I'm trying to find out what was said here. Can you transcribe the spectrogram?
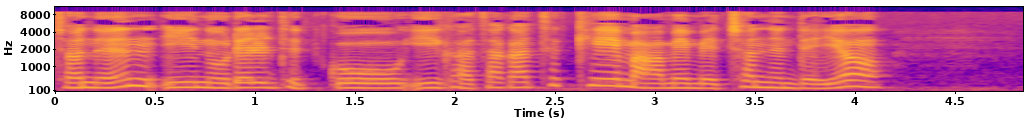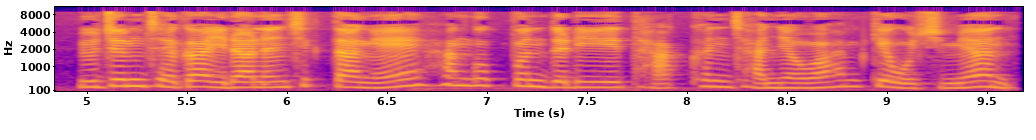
저는 이 노래를 듣고 이 가사가 특히 마음에 맺혔는데요. 요즘 제가 일하는 식당에 한국 분들이 다 큰 자녀와 함께 오시면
